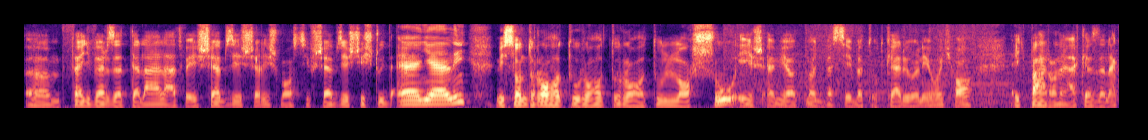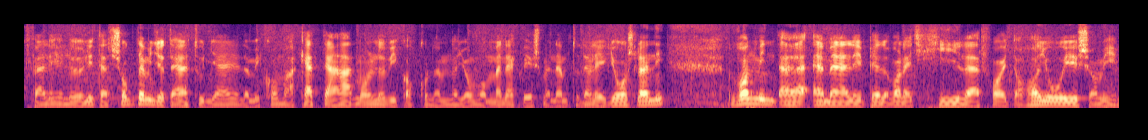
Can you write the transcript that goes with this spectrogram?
um, fegyverzettel állátva és sebzéssel és masszív sebzést is tud elnyelni, viszont rohadtul, rohadtul, rohadtul lassú, és emiatt nagy veszélybe tud kerülni, hogyha egy páran elkezdenek felé. Tehát sok damage el tud nyelni, de amikor már ketten hárman lövik, akkor nem nagyon van menekvés, mert nem tud elég gyors lenni. Van mind, e, emellé például van egy healer fajta hajó is, ami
